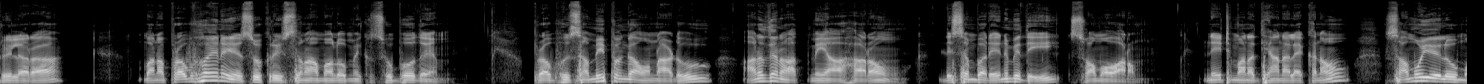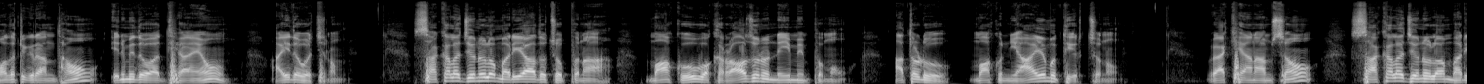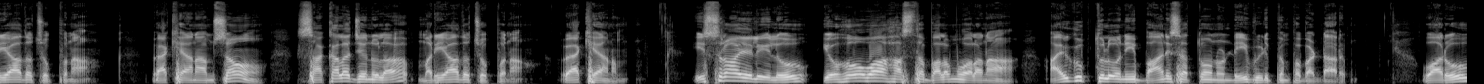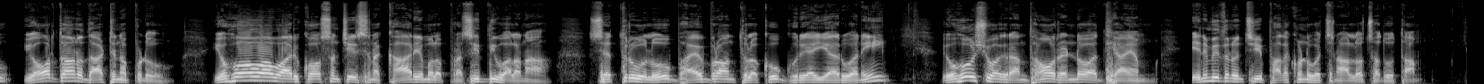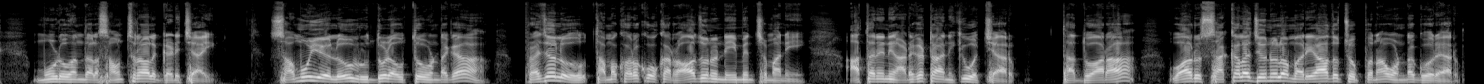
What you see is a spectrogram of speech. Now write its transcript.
ప్రిలరా మన ప్రభు అయిన యేసుక్రీస్తునామాలో మీకు శుభోదయం. ప్రభు సమీపంగా ఉన్నాడు. అనుదిన ఆత్మీయ ఆహారం డిసెంబర్ ఎనిమిది సోమవారం. నేటి మన ధ్యాన లేఖనం సమూయేలు మొదటి గ్రంథం ఎనిమిదవ అధ్యాయం ఐదవ వచనం. సకల జనుల మర్యాద చొప్పున మాకు ఒక రాజును నియమింపము. అతడు మాకు న్యాయము తీర్చును. వ్యాఖ్యానాంశం సకల జనుల మర్యాద చొప్పున. వ్యాఖ్యానాంశం సకల జనుల మర్యాద చొప్పున. వ్యాఖ్యానం ఇస్రాయేలీలు యహోవా హస్త బలం వలన ఐగుప్తులోని బానిసత్వం నుండి విడిపింపబడ్డారు. వారు యోర్దాను దాటినప్పుడు యహోవా వారి కోసం చేసిన కార్యముల ప్రసిద్ధి వలన శత్రువులు భయభ్రాంతులకు గురి అయ్యారు అని యహోశివ గ్రంథం రెండో అధ్యాయం ఎనిమిది నుంచి పదకొండు వచనాల్లో చదువుతాం. మూడు వందల సంవత్సరాలు గడిచాయి. సమూయేలు వృద్ధుడవుతూ ఉండగా ప్రజలు తమ కొరకు ఒక రాజును నియమించమని అతనిని అడగటానికి వచ్చారు. తద్వారా వారు సకల జనుల మర్యాద చొప్పున ఉండగోరారు.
